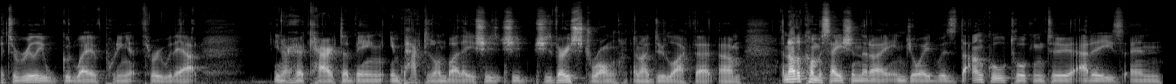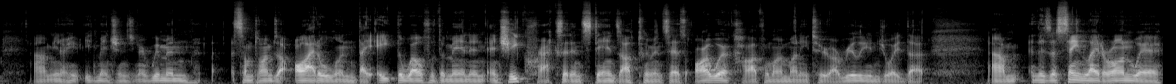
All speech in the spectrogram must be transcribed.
it's a really good way of putting it through without you know her character being impacted on by these. She, she she's very strong, and I do like that. Um, another conversation that I enjoyed was the uncle talking to Adise, and um, you know he, he, mentions you know women sometimes are idle and they eat the wealth of the men, and, and she cracks it and stands up to him and says, "I work hard for my money too." I really enjoyed that. Um, and there's a scene later on where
